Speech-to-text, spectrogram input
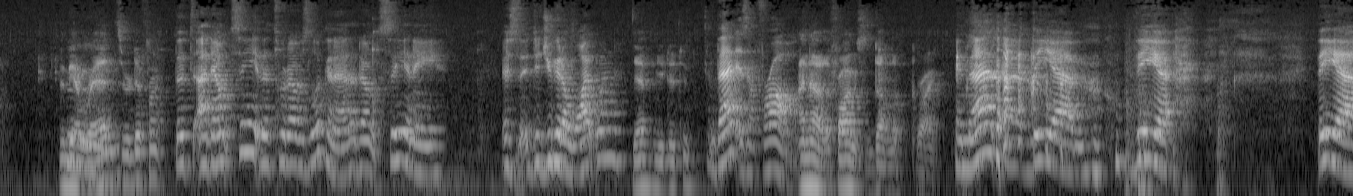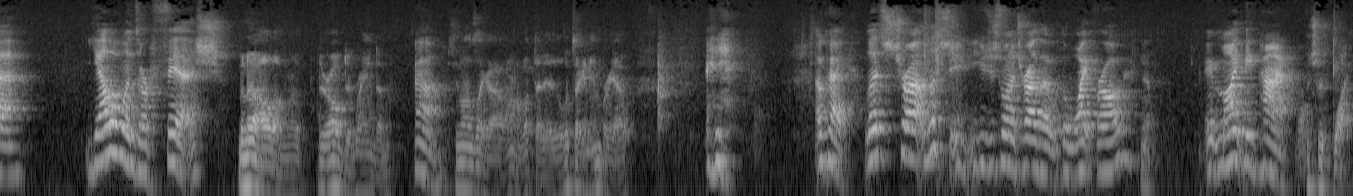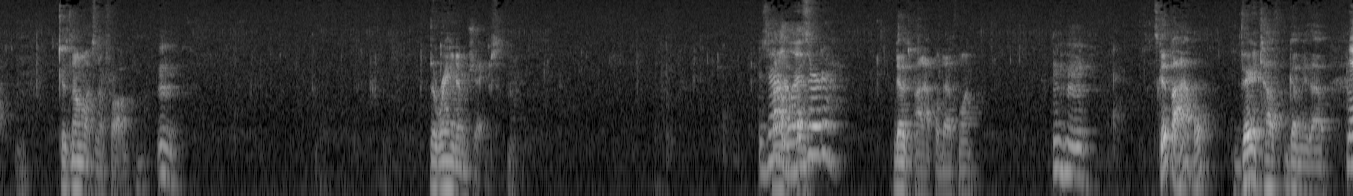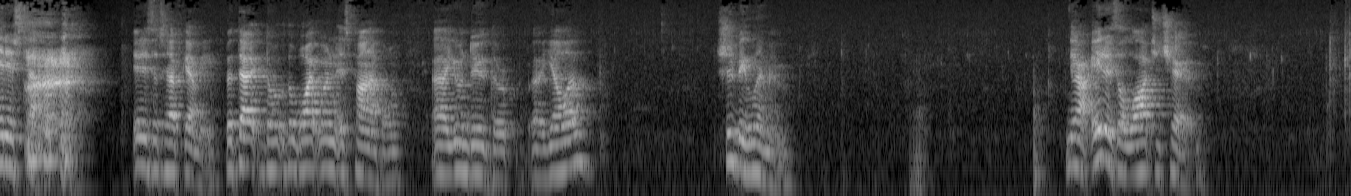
Maybe our Hmm. reds are different. that's I don't see that's what I was looking at. I don't see any Is did you get a white one? Yeah, you did too. That is a frog. I know the frogs don't look right. And that uh, the um, the uh, the uh, yellow ones are fish. But not all of them. Are, they're all random. Oh, See, one's like a, I don't know what that is. It looks like an embryo. okay. Let's try. Let's. You just want to try the the white frog? Yeah, It might be pineapple. it's just white because no one's in a frog. Mm. The random shapes. Is that a Pineapple. lizard? Those pineapple death one. Mm-hmm. It's good pineapple. Very tough gummy though. It is tough. it is a tough gummy, but that the the white one is pineapple. Uh, you want to do the uh, yellow? Should be lemon. Yeah, it is a lot to chew.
